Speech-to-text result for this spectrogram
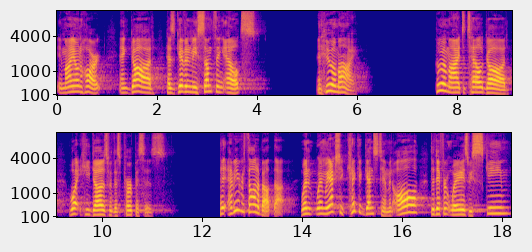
in my own heart, and God has given me something else. And who am I? Who am I to tell God what He does with His purposes? Have you ever thought about that? When, when we actually kick against Him in all the different ways we scheme,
